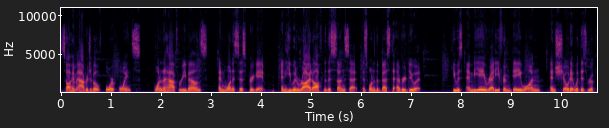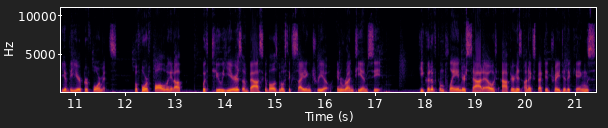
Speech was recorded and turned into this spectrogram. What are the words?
saw him average about four points, one and a half rebounds, and one assist per game. And he would ride off into the sunset as one of the best to ever do it, he was NBA ready from day one and showed it with his Rookie of the Year performance, before following it up with two years of basketball's most exciting trio in Run TMC. He could have complained or sat out after his unexpected trade to the Kings,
